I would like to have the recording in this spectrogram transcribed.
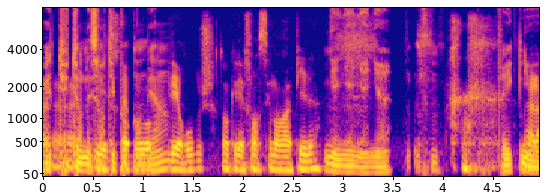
Et tu t'en es il sorti beau, combien Il est rouge, donc il est forcément rapide. Gna gna gna gna. Fake news. Voilà.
